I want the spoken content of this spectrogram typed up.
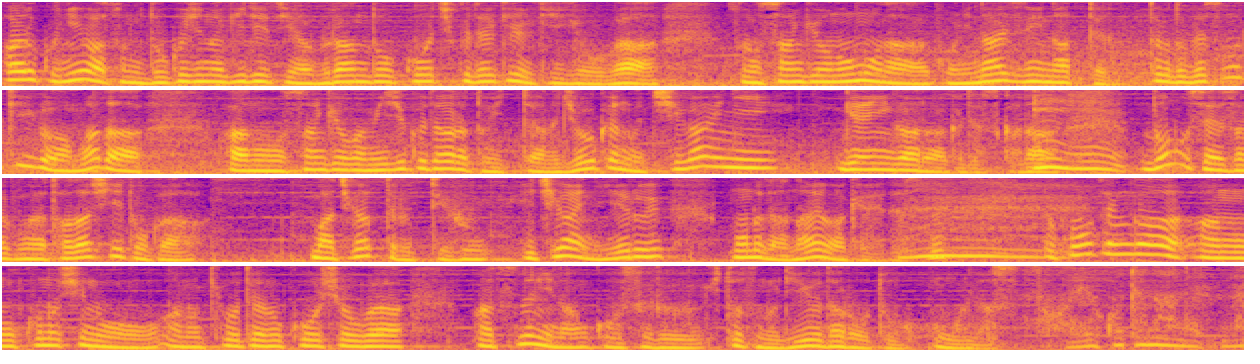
ある国はその独自の技術やブランドを構築できる企業がその産業の主なこう担い手になっているだけど別の企業はまだあの産業が未熟であるといったような条件の違いに原因があるわけですから、ええ、どの政策が正しいとか間違ってるっていうふうに一概に言えるものではないわけですね。この点があのこの種のあの協定の交渉が、まあ、常に難航する一つの理由だろうと思います。そういうことなんですね。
